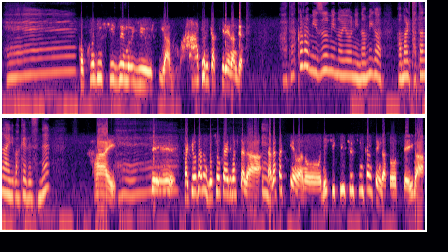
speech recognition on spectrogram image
へえここに沈む夕日がまあとにかく綺麗なんです。あだから湖のように波があまり立たないわけですねはい。へでえ、先ほどあのご紹介ありましたが、ええ長崎県はあの西九州新幹線が通って今、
